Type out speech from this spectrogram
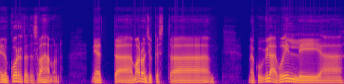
Neid on kordades vähem on. nii et äh, ma arvan, niisugust äh, nagu üle võlli äh,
